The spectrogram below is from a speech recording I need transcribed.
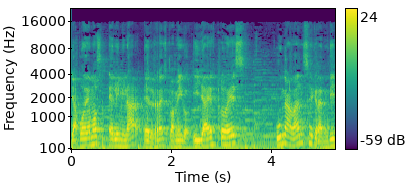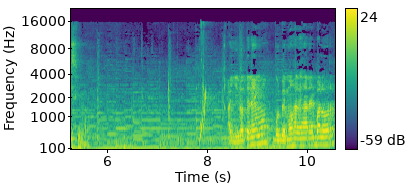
Ya podemos eliminar el resto, amigos. Y ya esto es un avance grandísimo. Allí lo tenemos, volvemos a dejar el valor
